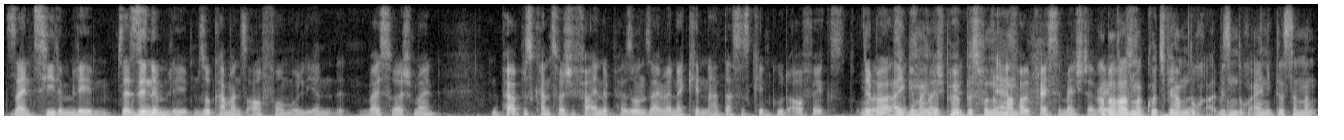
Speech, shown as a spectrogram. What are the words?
sein Ziel im Leben, sein Sinn im Leben, so kann man es auch formulieren. Weißt du, was ich meine? Ein Purpose kann zum Beispiel für eine Person sein, wenn er Kinder hat, dass das Kind gut aufwächst. Ja, aber er allgemein der Purpose von der einem Mann. erfolgreichste Mensch der Welt Aber warte mal kurz, wir, haben doch, wir sind doch einig, dass der Mann,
